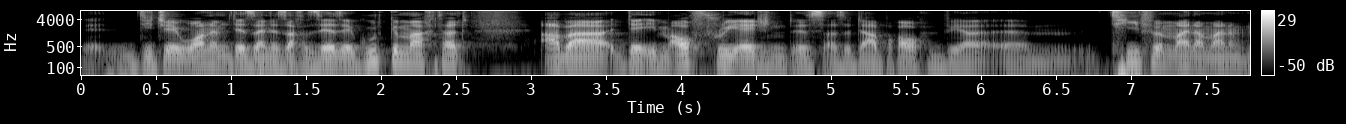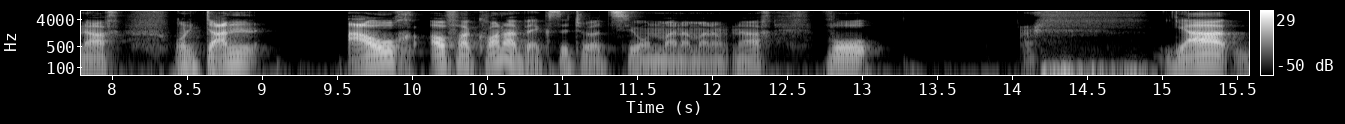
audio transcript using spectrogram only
DJ Wanham, der seine Sache sehr, sehr gut gemacht hat, aber der eben auch Free Agent ist. Also da brauchen wir ähm, Tiefe meiner Meinung nach. Und dann auch auf der Cornerback-Situation meiner Meinung nach, wo ja,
